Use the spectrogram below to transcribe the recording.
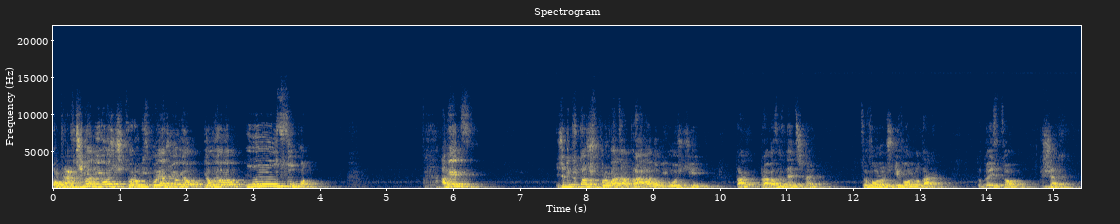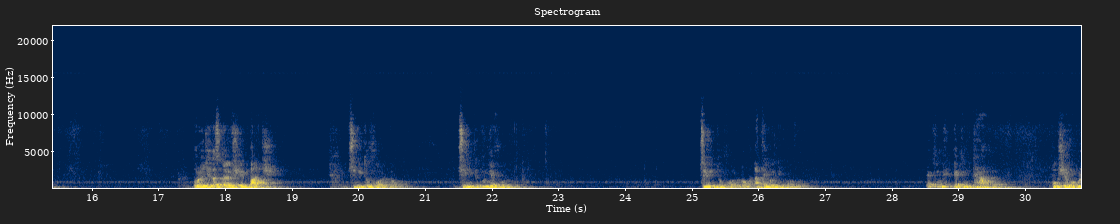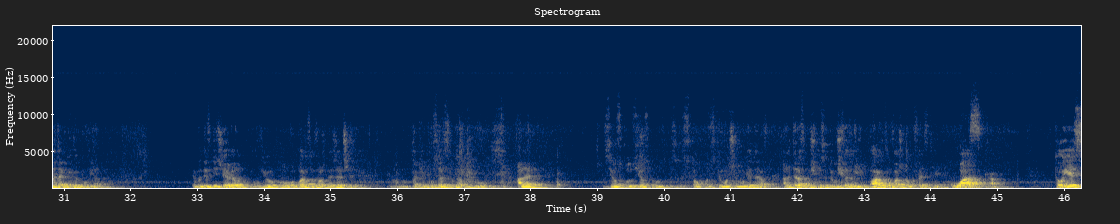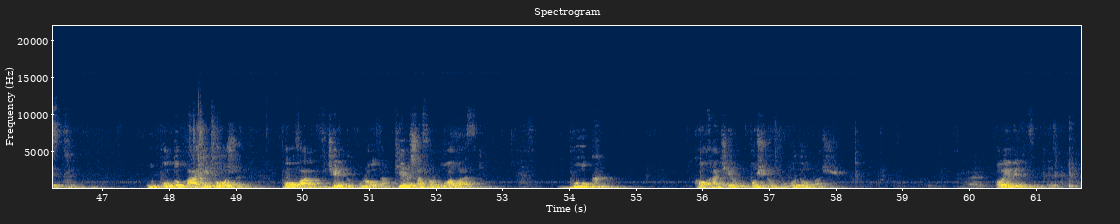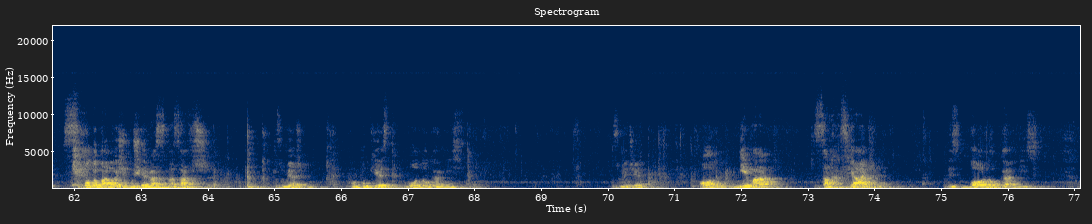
Bo prawdziwa miłość, co robi z bojaźnią? Ją, ją, ją, ją usuwa. A więc, jeżeli ktoś wprowadza prawa do miłości, tak? Prawa zewnętrzne, co wolno czy nie wolno, tak? To to jest co? Grzech. Bo ludzie zaczynają się bać. Czy mi to wolno? Czy mi tego nie wolno? Czy mi to wolno, a tego nie wolno? Jakim, jakim prawem? Bóg się w ogóle tak nie wypowiada. Ja będę w niedzielę mówił o, o bardzo ważnej rzeczy. Takie poselstwo dla Bóg. Ale w związku, w związku z, z, tą, z tym, o czym mówię teraz, ale teraz musimy sobie uświadomić bardzo ważną kwestię. Łaska to jest upodobanie Boże, powab, wdzięk, uroda. Pierwsza formuła łaski. Bóg kocha Cię, bo się Mu Powiem więc, spodobałeś Mu się raz na zawsze. Rozumiesz? Bo Bóg jest monogamistą. Rozumiecie? On nie ma zachwiania. On jest monogamistą.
